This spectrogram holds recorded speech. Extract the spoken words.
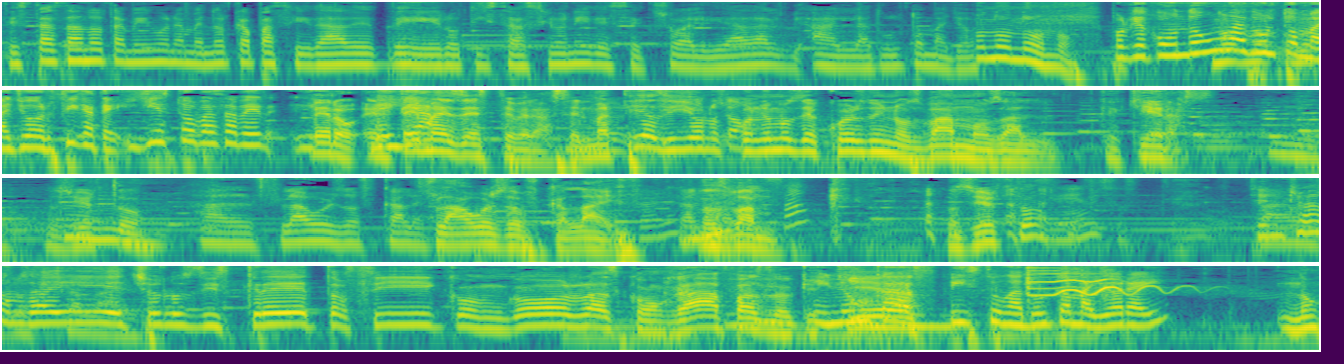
le estás dando también una menor capacidad de, de erotización y de sexualidad al, al adulto mayor. No, no, no, no. Porque cuando un No, adulto no. mayor, fíjate, y esto vas a ver. Pero el tema es este, verás. El Matías y yo nos ponemos de acuerdo y nos vamos al que quieras. ¿No es cierto? Al Flowers of Calais. Flowers of Calife. Nos vamos. ¿No es cierto? Entramos ahí hechos los discretos, sí, con gorras, con gafas, lo que ¿Y nunca quieras. has visto un adulto mayor ahí? No.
